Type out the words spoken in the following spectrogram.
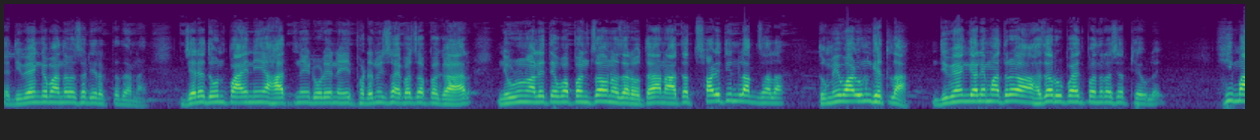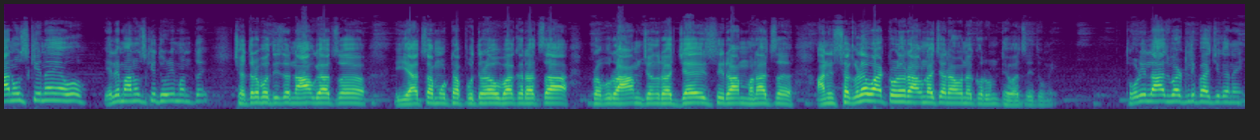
त्या दिव्यांग बांधवासाठी रक्तदान आहे. ज्याला दोन पाय नाही हात नाही डोळे नाही फडणवीस साहेबाचा पगार निवडून आले तेव्हा पंचावन्न हजार होता आणि आता साडेतीन लाख झाला. तुम्ही वाढून घेतला. दिव्यांगाले मात्र हजार रुपयात पंधराशेत ठेवलंय. ही माणुसकी नाही अहो? हो याला माणुसकी थोडी म्हणतोय? छत्रपतीचं नाव घ्यायचं याचा मोठा पुतळा उभा करायचा प्रभू रामचंद्र जय श्रीराम म्हणायचं आणि सगळं वाटोळं रावणाच्या नावानं करून ठेवायचं तुम्ही. थोडी लाज वाटली पाहिजे का नाही?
